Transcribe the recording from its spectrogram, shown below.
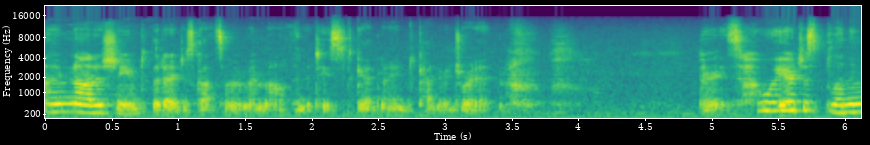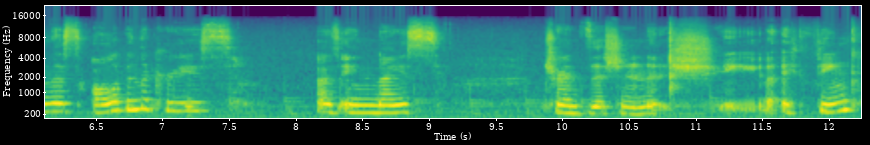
I'm not ashamed that I just got some in my mouth and it tasted good and I kind of enjoyed it. Alright, so we are just blending this all up in the crease as a nice transition shade. I think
